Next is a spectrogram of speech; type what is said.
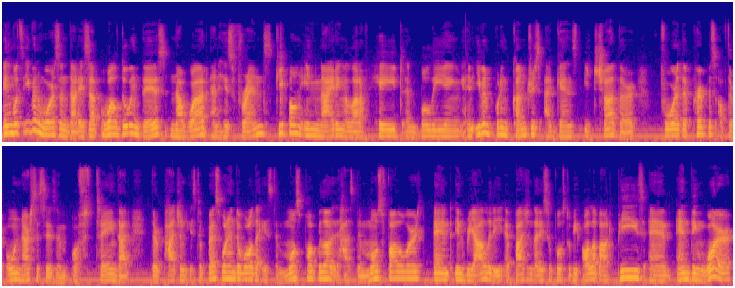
And what's even worse than that is that while doing this, Nawat and his friends keep on igniting a lot of hate and bullying and even putting countries against each other for the purpose of their own narcissism of saying that their pageant is the best one in the world that is the most popular it has the most followers and in reality a pageant that is supposed to be all about peace and ending war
